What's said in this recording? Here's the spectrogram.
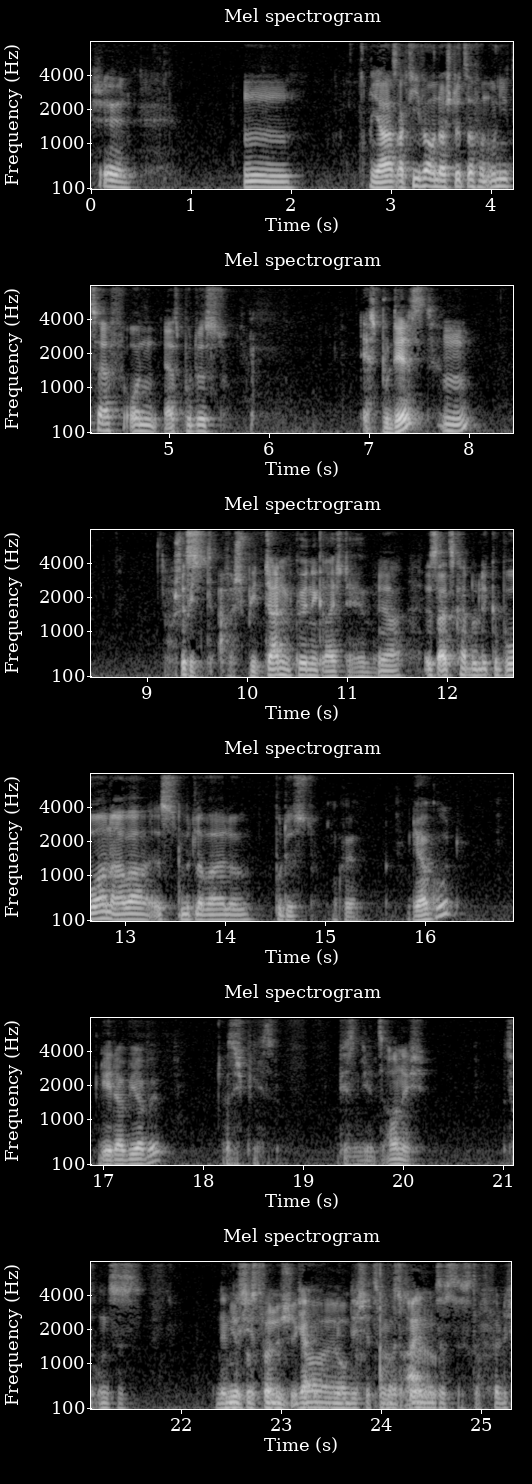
Schön. Mm, Ja, ist aktiver Unterstützer von UNICEF und er ist Buddhist. Er ist Buddhist? Mhm. Spielt, Ist- aber spielt dann Königreich der Himmel. Ja, ist als Katholik geboren, aber ist mittlerweile Buddhist. Okay. Ja, gut. Jeder wie er will. Also ich bin jetzt. Wir sind jetzt auch nicht. Also uns ist. Nimm Mir ist das jetzt mal- völlig ja, egal, Nimm dich jetzt mal mit rein, für- uns ist das doch völlig.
